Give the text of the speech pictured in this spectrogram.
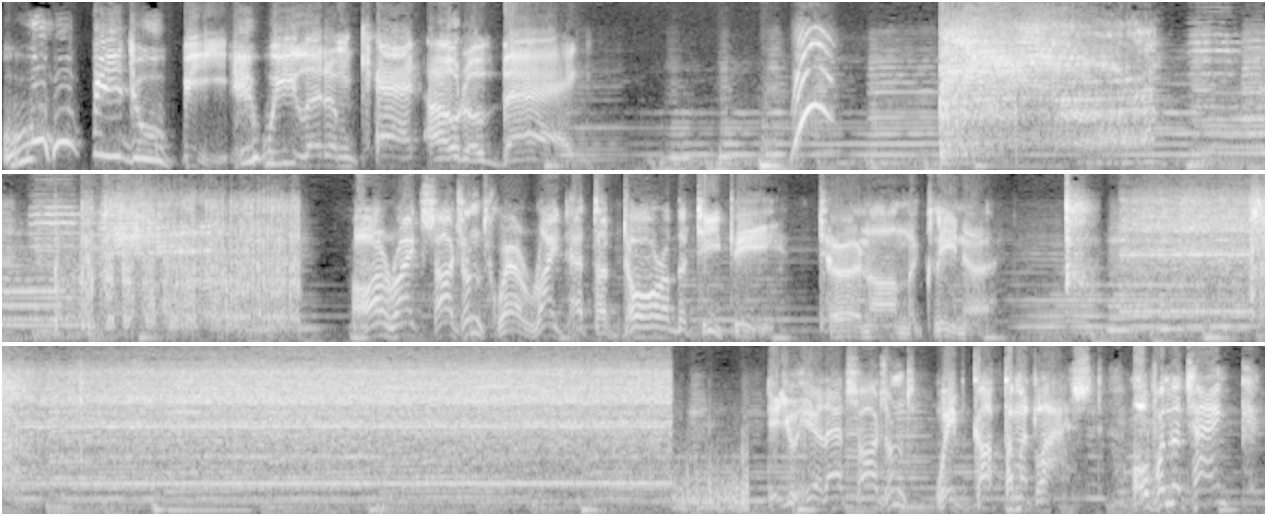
Whoopie doopie. We let 'em cat out of bag. All right, Sergeant. We're right at the door of the teepee. Turn on the cleaner. Did you hear that, Sergeant? We've got them at last. Open the tank.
